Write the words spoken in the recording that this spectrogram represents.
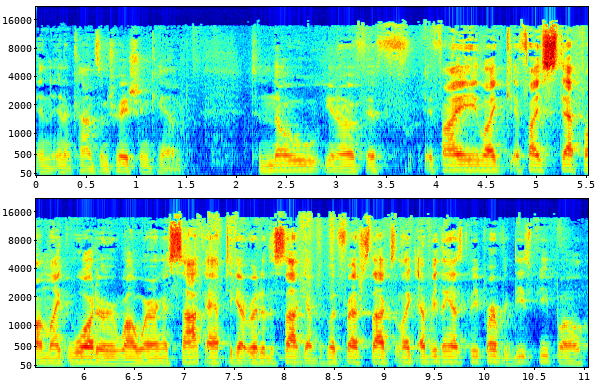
in, in a concentration camp. To know, you know, if, if if I like if I step on like water while wearing a sock, I have to get rid of the sock. I have to put fresh socks. Like everything has to be perfect. These people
